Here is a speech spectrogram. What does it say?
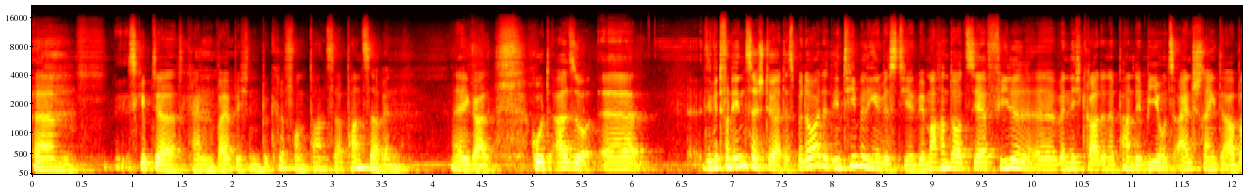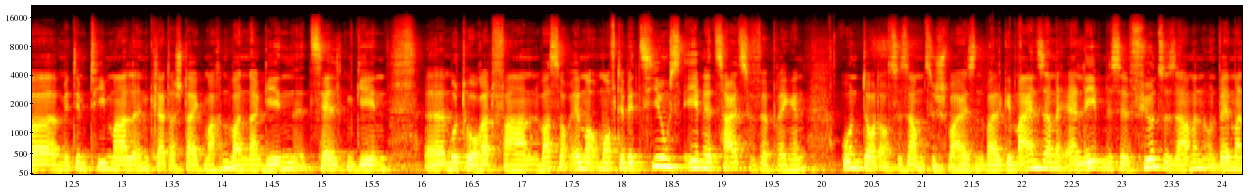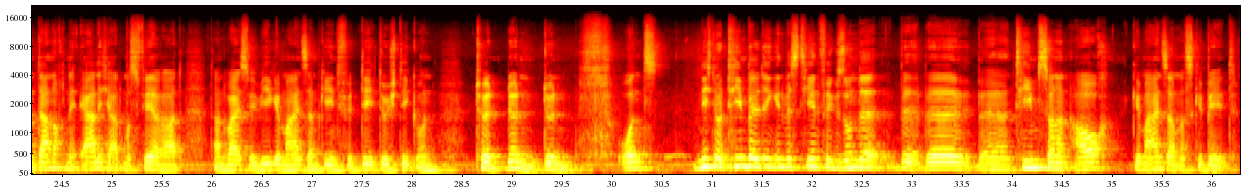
Ähm, es gibt ja keinen weiblichen Begriff von Panzer, Panzerin. Na egal. Gut, also äh, die wird von innen zerstört. Das bedeutet, in Teambuilding investieren. Wir machen dort sehr viel, äh, wenn nicht gerade eine Pandemie uns einschränkt, aber mit dem Team mal einen Klettersteig machen, wandern gehen, zelten gehen, äh, Motorrad fahren, was auch immer, um auf der Beziehungsebene Zeit zu verbringen und dort auch zusammenzuschweißen, weil gemeinsame Erlebnisse führen zusammen und wenn man dann noch eine ehrliche Atmosphäre hat, dann weiß wir, wie gemeinsam gehen für dick, durch dick und dünn, dünn. Und nicht nur Teambuilding investieren für gesunde Teams, sondern auch gemeinsames Gebet.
